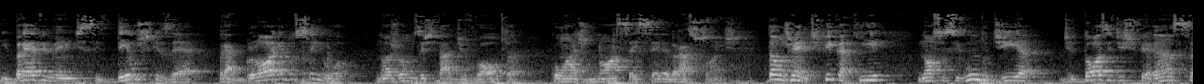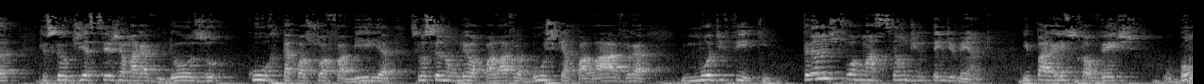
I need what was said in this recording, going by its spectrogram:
E brevemente, se Deus quiser, para a glória do Senhor, nós vamos estar de volta com as nossas celebrações. Então, gente, fica aqui nosso segundo dia de dose de esperança. Que o seu dia seja maravilhoso. Curta com a sua família. Se você não leu a palavra, busque a palavra. Modifique. Transformação de entendimento. E para isso, talvez, o bom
